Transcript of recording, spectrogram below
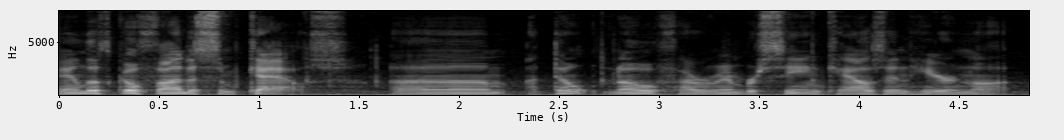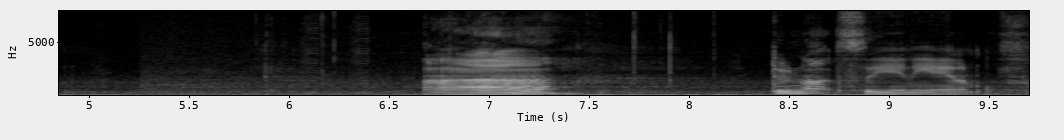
and let's go find us some cows um, I don't know if I remember seeing cows in here or not I do not see any animals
